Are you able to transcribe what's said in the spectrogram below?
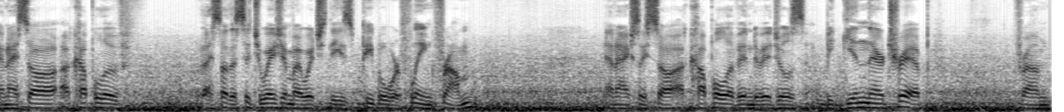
and I saw a couple of I saw the situation by which these people were fleeing from, and I actually saw a couple of individuals begin their trip from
